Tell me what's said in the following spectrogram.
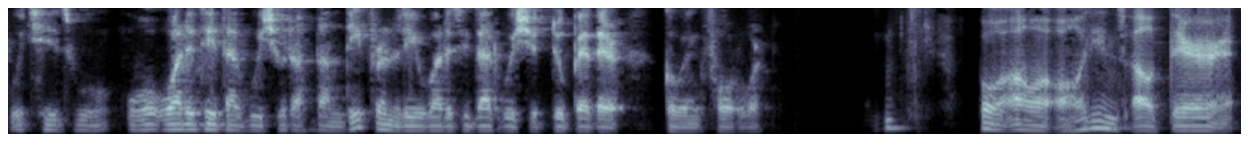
which is w- what is it that we should have done differently? What is it that we should do better going forward? For our audience out there,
